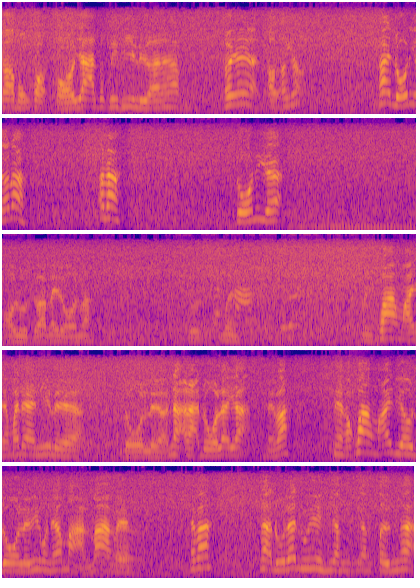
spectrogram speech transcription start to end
ก็ผมขอขอนุญาตพวกพี่ๆเรือนะครับ เฮ้ย เอาเอาเยอะให้โดนอีกแล้วนะอันน่ะ โดนอีกแกอ๋อหลุดวะไม่โดนวะหลุดเหมือนเหมือนคว้างมายังไม่ได้นนี้เลยอะ โดนเลยอะน่ะน่ะโดนแล้วยะเห็นปะเนี่ยเขาคว้างไม้เดียวโดนเลยพี่คนเนี้ยหมานมากเลยเห็นปะน่ะดูแล้วดูยังยังตึงอะ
